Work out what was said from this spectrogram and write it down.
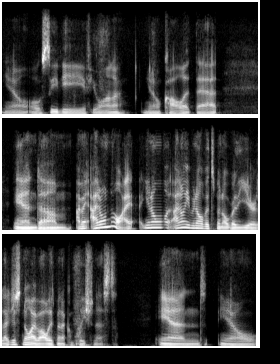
you know, OCD if you want to, you know, call it that. And um, I mean, I don't know. I you know? I don't even know if it's been over the years. I just know I've always been a completionist. And you know,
